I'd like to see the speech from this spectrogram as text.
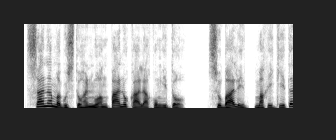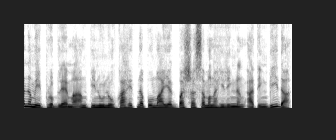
Sana magustuhan mo ang panukala kong ito. Subalit, makikita na may problema ang pinuno kahit na pumayag pa siya sa mga hiling ng ating bida,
